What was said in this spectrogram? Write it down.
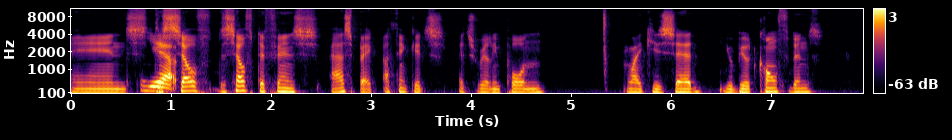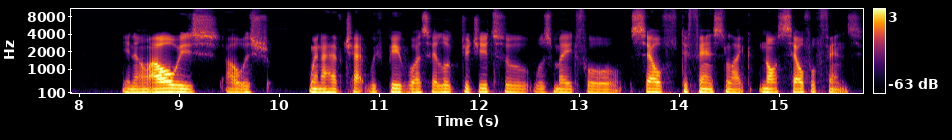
And the self the self defense aspect i think it's it's really important. Like you said you build confidence. You know i always i always when I have chat with people, I say, look, jujitsu was made for self-defense, like not self-offense.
